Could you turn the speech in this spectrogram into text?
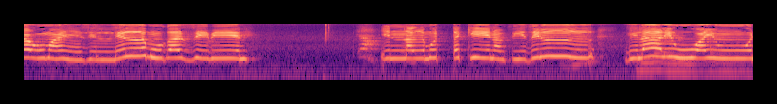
يومئذ للمكذبين إن المتقين في ظل ظلال وعيون.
